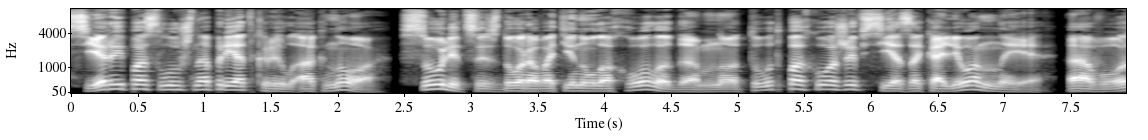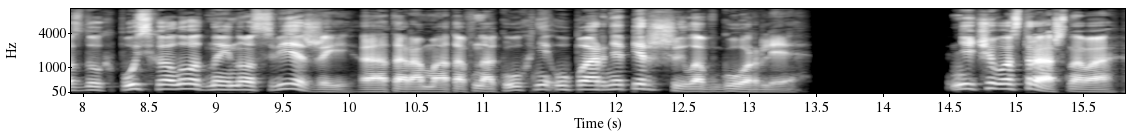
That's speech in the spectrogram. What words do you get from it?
Серый послушно приоткрыл окно. С улицы здорово тянуло холодом, но тут, похоже, все закаленные. А воздух, пусть холодный, но свежий, а от ароматов на кухне у парня першило в горле. «Ничего страшного»,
